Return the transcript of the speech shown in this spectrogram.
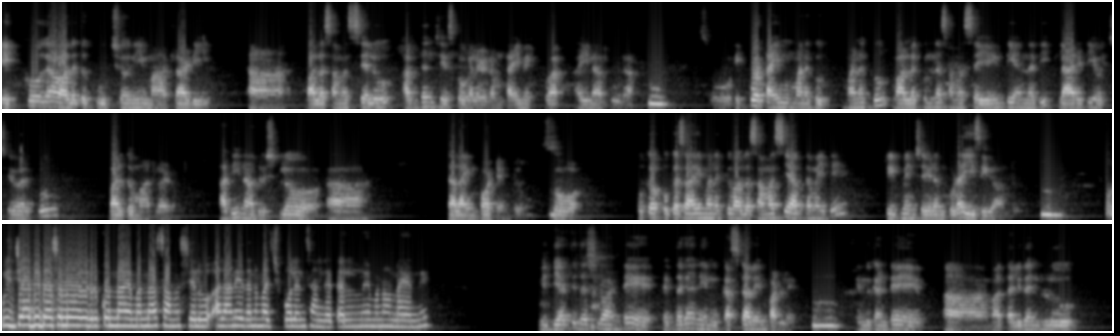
ఎక్కువగా వాళ్ళతో కూర్చొని మాట్లాడి ఆ వాళ్ళ సమస్యలు అర్థం చేసుకోగలగడం టైం ఎక్కువ అయినా కూడా. సో ఎక్కువ టైం మనకు మనకు వాళ్ళకున్న సమస్య ఏంటి అన్నది క్లారిటీ వచ్చే వరకు వారితో మాట్లాడడం. అది నా దృష్టిలో చాలా ఇంపార్టెంట్ సో ఒక ఒకసారి మనకు వాళ్ళ సమస్య అర్థమైతే ట్రీట్మెంట్ చేయడం కూడా ఈజీగా ఉంటుంది. ఉమ్. విద్యార్థి దశలో ఎదుర్కొన్న ఏమన్నా సమస్యలు అలానే ఏదైనా మర్చిపోలేని సంఘటనలు ఏమన్నా ఉన్నాయండి? విద్యార్థి దశలో అంటే పెద్దగా నేను కష్టాలేం పడలేదు. ఉమ్, ఎందుకంటే ఆ మా తల్లిదండ్రులు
